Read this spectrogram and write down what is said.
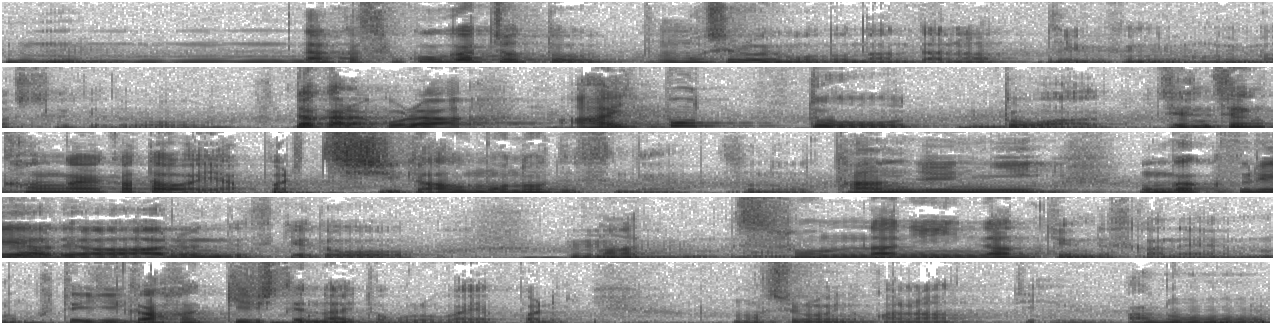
うんなんかそこがちょっと面白いものなんだなっていうふうに思いましたけど、だからこれは iPod とは全然考え方はやっぱり違うものですね。その単純に音楽プレーヤーではあるんですけど、まあそんなになんて言うんですかね。目的がはっきりしてないところがやっぱり面白いのかなっていう。あの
